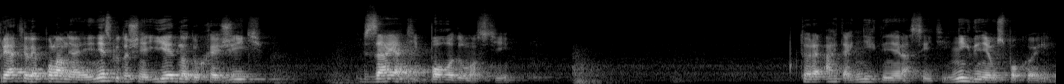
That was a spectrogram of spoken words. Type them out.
Priatelia, podľa mňa je neskutočne jednoduché žiť v zajati pohodlnosti, ktoré aj tak nikdy nenasíti, nikdy neuspokojí.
